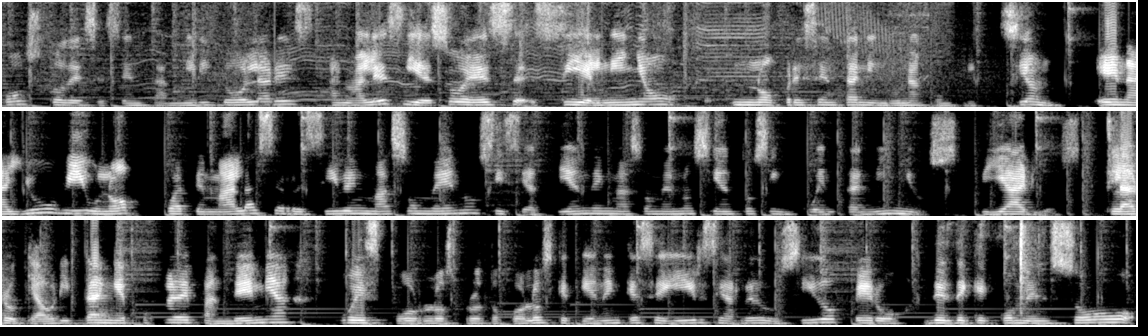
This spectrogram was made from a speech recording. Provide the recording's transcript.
costo de 60 mil dólares anuales y eso es si el niño no presenta ninguna complicación. En Ayubi, uno Guatemala se reciben más o menos y se atienden más o menos 150 niños diarios. Claro que ahorita en época de pandemia, pues por los protocolos que tienen que seguir se ha reducido, pero desde que comenzó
